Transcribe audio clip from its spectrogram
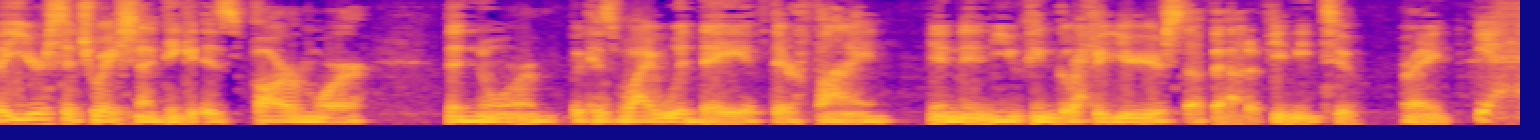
But your situation, I think, is far more the norm because why would they if they're fine and you can go right. figure your stuff out if you need to, right? Yeah.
